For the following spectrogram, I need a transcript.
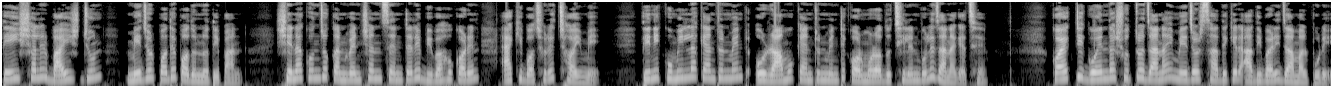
তেইশ সালের ২২ জুন মেজর পদে পদোন্নতি পান। সেনাকুঞ্জ কনভেনশন সেন্টারে বিবাহ করেন একই বছরের ছয় মে। তিনি কুমিল্লা ক্যান্টনমেন্ট ও রামু ক্যান্টনমেন্টে কর্মরত ছিলেন বলে জানা গেছে। কয়েকটি গোয়েন্দা সূত্র জানায় মেজর সাদেকের আদিবাড়ি জামালপুরে।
